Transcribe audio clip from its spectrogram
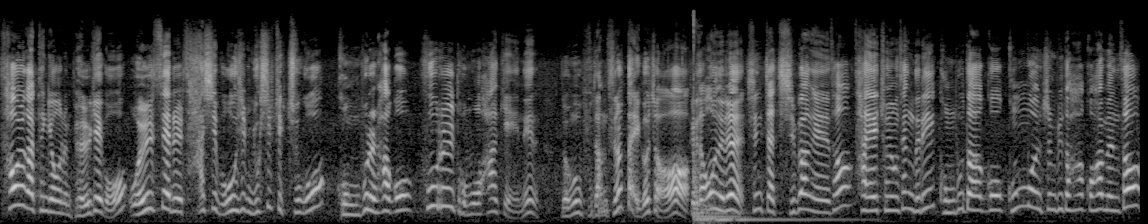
서울 같은 경우는 별개고 월세를 40, 50, 60씩 주고 공부를 하고 후를 도모하기에는 너무 부담스럽다 이거죠. 그래서 오늘은 진짜 지방에서 사회 초년생들이 공부도 하고 공무원 준비도 하고 하면서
